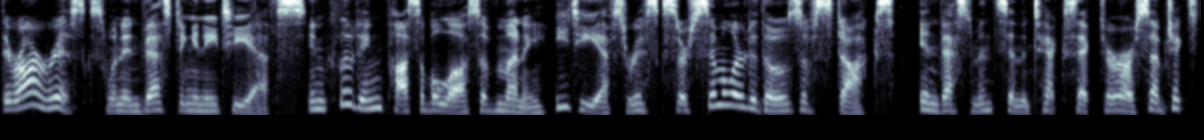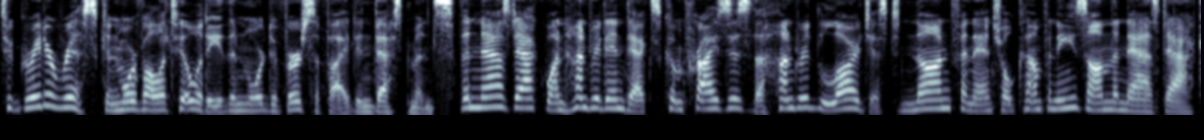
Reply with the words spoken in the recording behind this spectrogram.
There are risks when investing in ETFs, including possible loss of money. ETFs' risks are similar to those of stocks. Investments in the tech sector are subject to greater risk and more volatility than more diversified investments. The NASDAQ 100 Index comprises the 100 largest non financial companies on the NASDAQ.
